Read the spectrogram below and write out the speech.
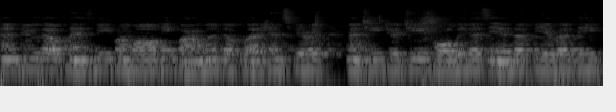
And do thou cleanse me from all defilement of flesh and spirit, and teach achieve holiness in the fear of thee.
